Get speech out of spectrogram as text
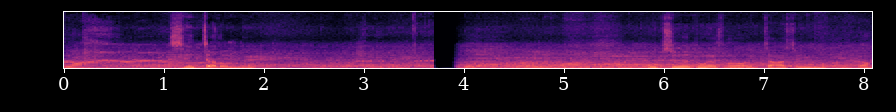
와 진짜 높네. 5층을 통해서 입장할 수 있는 것 같나요?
